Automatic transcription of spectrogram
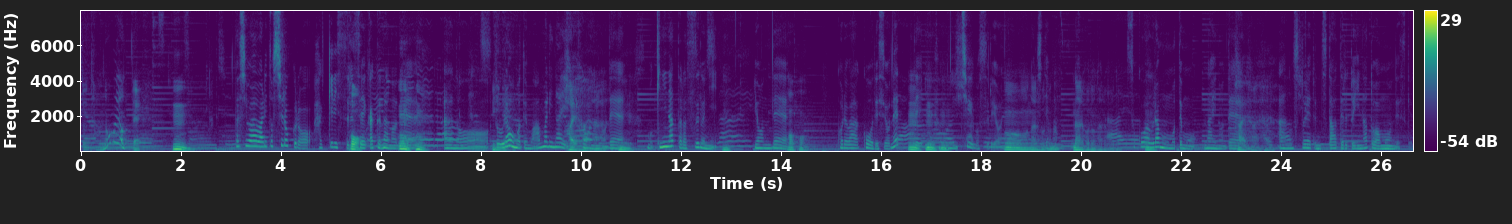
当に頼むよって。うん。私は割と白黒はっきりする性格なのうんで、あのいいね。と裏表もあんまりないはいはい方はい。なので、もう気になったらすぐにうん。呼んで、ほうほう。これはこうですよねっていうふうに注意をするように、してまねなるほどなるほどそこは裏も表もないので、あのストレートに伝わってるといいなとは思うんですけど、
